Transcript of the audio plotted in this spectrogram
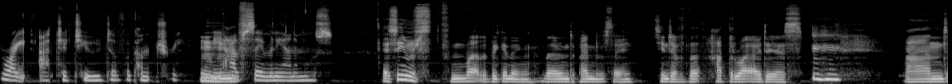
right attitude of a country when you have so many animals. It seems from right at the beginning, their independence day, seem to have the, had the right ideas. Mm-hmm. And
